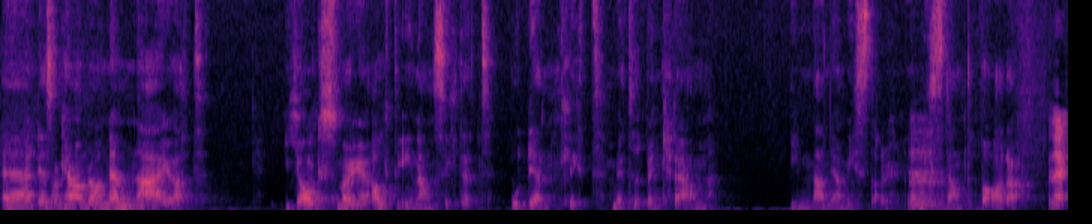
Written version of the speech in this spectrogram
Eh, det som kan vara bra att nämna är ju att jag smörjer alltid in ansiktet ordentligt med typ en kräm innan jag mistar. Jag Mm. mistar inte bara. Nej.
